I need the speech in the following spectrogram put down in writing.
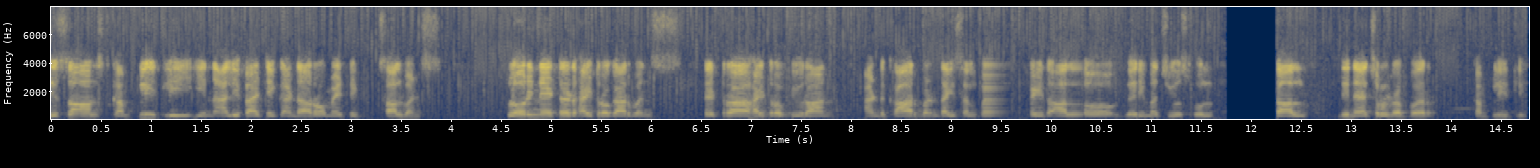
dissolves completely in aliphatic and aromatic solvents. Chlorinated hydrocarbons, tetrahydrofuran and carbon disulfide also very much useful to dissolve the natural rubber completely.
